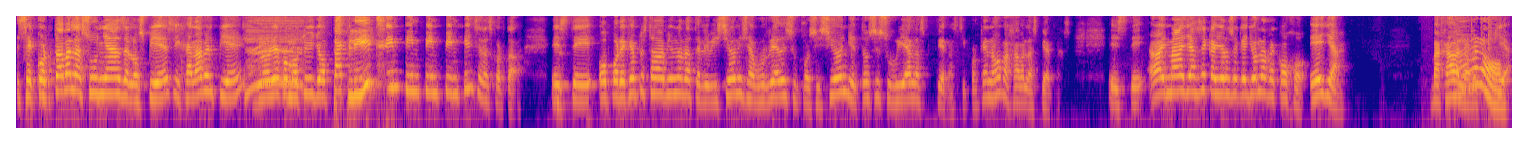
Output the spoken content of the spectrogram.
Se cortaba las uñas de los pies y jalaba el pie, Gloria como tú y yo, ¿Split? pim, pim, pim, pim, pim, se las cortaba. Este, o por ejemplo, estaba viendo la televisión y se aburría de su posición y entonces subía las piernas. ¿Y por qué no? Bajaba las piernas. Este, ay, ma, ya se cayó, no sé qué, yo lo recojo. Ella bajaba la recogía.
